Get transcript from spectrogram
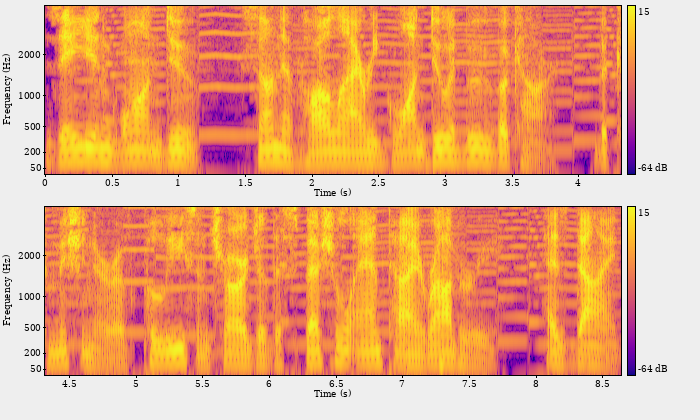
Zayan Gwandu, son of Haliru Gwandu Abubakar, the commissioner of police in charge of the special anti-robbery, has died.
